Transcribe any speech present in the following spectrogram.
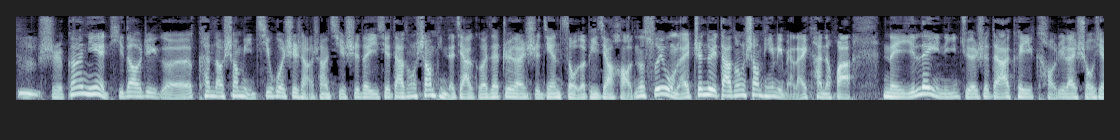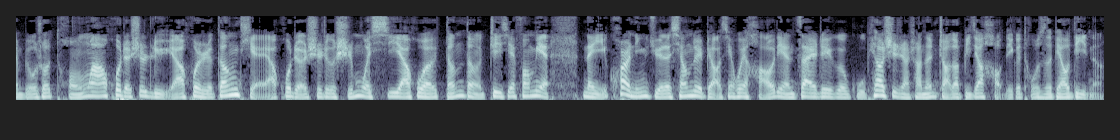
嗯，是。刚才您也提到这个，看到商品期货市场上其实的一些大宗商品的价格在这段时间走的比较好。那所以我们来针对大宗商品里面来看的话，哪一类您觉得是大家可以考虑来首选？比如说铜啊，或者是铝啊，或者是钢铁呀，或者是这个石墨烯啊，或等等这些方面，哪一块您觉得相对表现会好一点？在这个股票市场上能找到比较好的一个投资标的呢？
